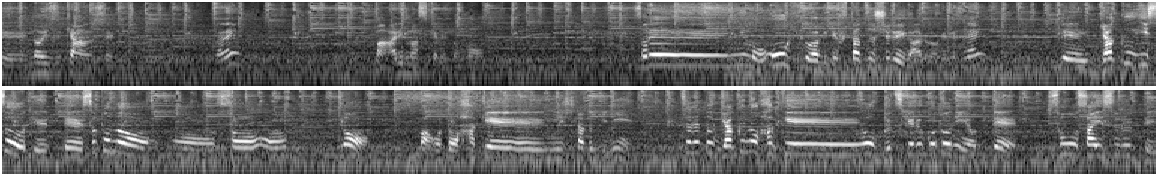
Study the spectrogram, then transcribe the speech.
えー、ノイズキャンセリングがねまあありますけれどもそれにも大きく分けて2つ種類があるわけですね。で逆位相といって外の騒音の、まあ、音を波形にした時にそれと逆の波形をぶつけることによって相殺するっていう、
